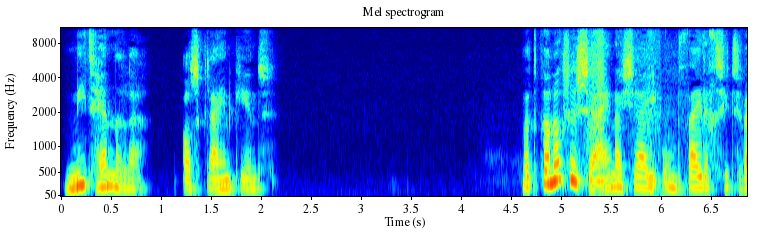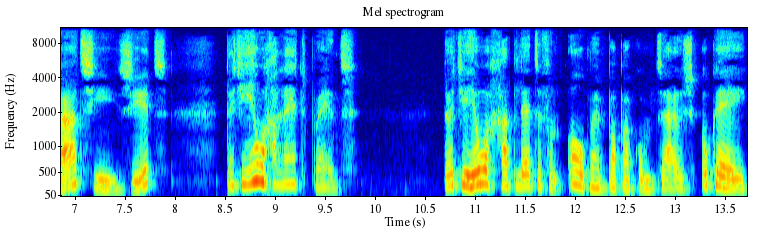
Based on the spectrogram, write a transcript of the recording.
niet handelen als klein kind. Maar het kan ook zo zijn als jij in een onveilige situatie zit, dat je heel erg alert bent. Dat je heel erg gaat letten van, oh, mijn papa komt thuis. Oké,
